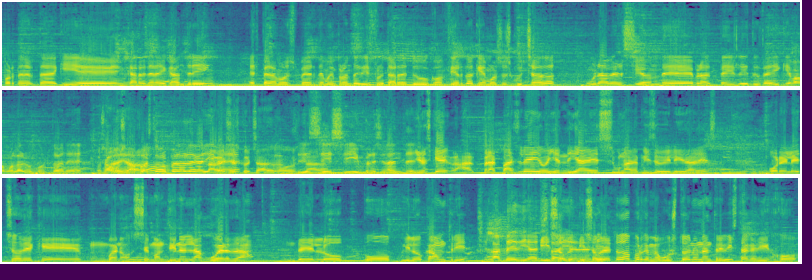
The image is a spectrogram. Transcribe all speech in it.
por tenerte aquí en Carretera y Country. Esperamos verte muy pronto y disfrutar de tu concierto que hemos escuchado una versión de Brad Paisley Today que va a molar un montón, ¿eh? ¿Os ha A mí me ha gustado? puesto los pelos de ¿La gallina, habéis ¿eh? escuchado? ¿Os ha Sí, sí, sí, impresionante. Yo es que ah, Brad Paisley hoy en día es una de mis debilidades por el hecho de que, bueno, se mantiene en la cuerda de lo pop y lo country. La media Y sobre, y ¿eh? sobre todo porque me gustó en una entrevista que dijo,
